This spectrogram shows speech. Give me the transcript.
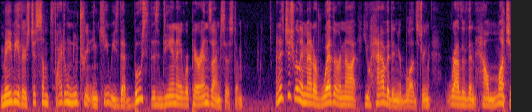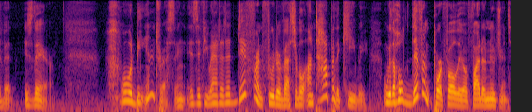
Maybe there's just some phytonutrient in kiwis that boosts this DNA repair enzyme system, and it's just really a matter of whether or not you have it in your bloodstream, rather than how much of it is there. What would be interesting is if you added a different fruit or vegetable on top of the kiwi, with a whole different portfolio of phytonutrients.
